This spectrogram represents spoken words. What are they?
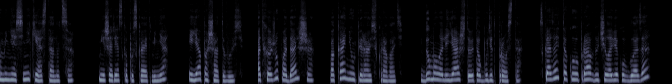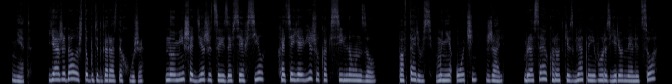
У меня синяки останутся. Миша резко пускает меня, и я пошатываюсь. Отхожу подальше, пока не упираюсь в кровать. Думала ли я, что это будет просто? Сказать такую правду человеку в глаза? Нет. Я ожидала, что будет гораздо хуже. Но Миша держится изо всех сил, хотя я вижу, как сильно он зол. Повторюсь, мне очень жаль. Бросаю короткий взгляд на его разъяренное лицо,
